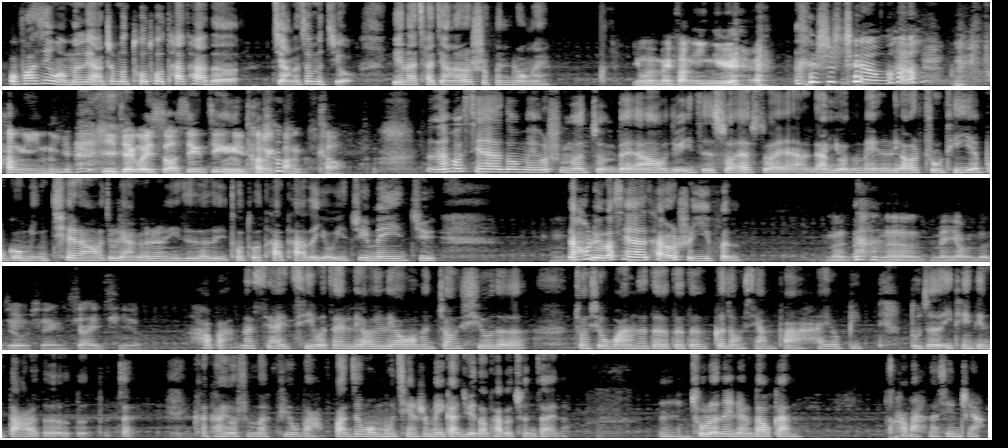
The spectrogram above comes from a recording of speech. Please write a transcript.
我发现我们俩这么拖拖沓沓的讲了这么久，原来才讲了二十分钟哎，因为没放音乐，是这样吗？没 放音乐。以前会说先进一段广告，然后现在都没有什么准备，然后我就一直说呀说呀，然后有的没的聊，主题也不够明确，然后就两个人一直在这里拖拖沓沓的，有一句没一句，嗯，然后留到现在才二十一分。那那没有了就先下一期了。好吧，那下一期我再聊一聊我们装修的，装修完了的的的各种想法，还有比肚子一天天大了的的的，在看看有什么 feel 吧。反正我目前是没感觉到它的存在的。嗯，除了那两道杠。好吧，那先这样。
